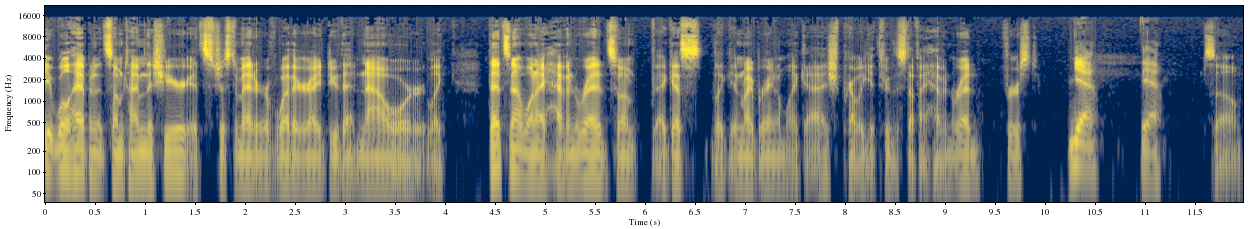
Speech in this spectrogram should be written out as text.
it will happen at some time this year. It's just a matter of whether I do that now or like that's not one I haven't read. So I'm I guess like in my brain I'm like "Ah, I should probably get through the stuff I haven't read first. Yeah. Yeah. So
